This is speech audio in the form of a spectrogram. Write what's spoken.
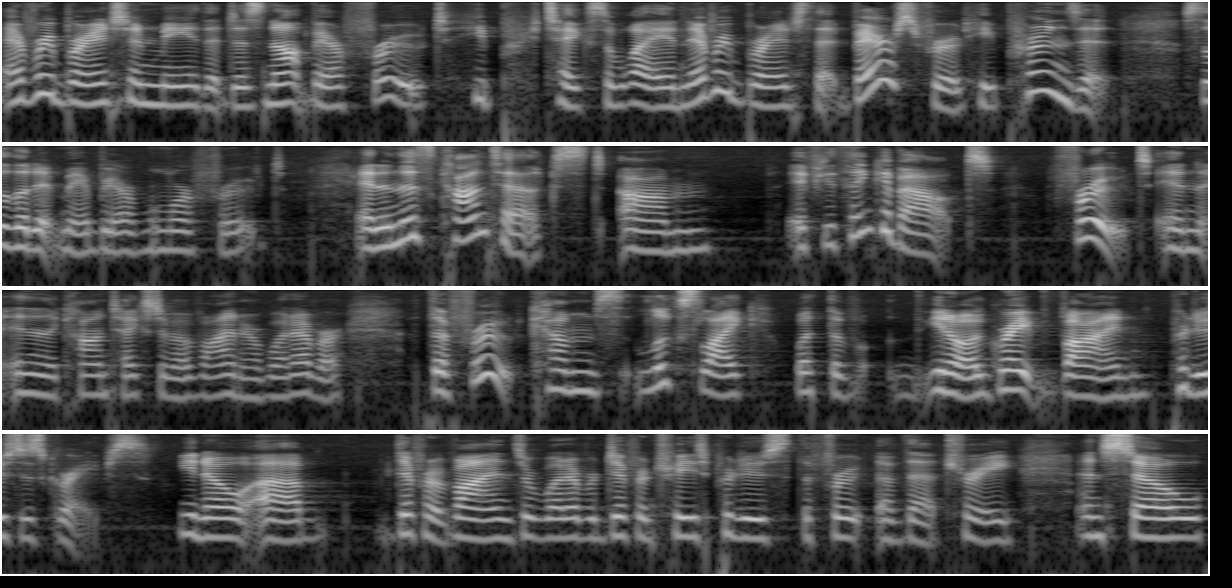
Every branch in me that does not bear fruit he pr- takes away and every branch that bears fruit he prunes it so that it may bear more fruit. And in this context um, if you think about fruit in in the context of a vine or whatever the fruit comes looks like what the you know a grapevine produces grapes. You know uh, different vines or whatever different trees produce the fruit of that tree. And so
